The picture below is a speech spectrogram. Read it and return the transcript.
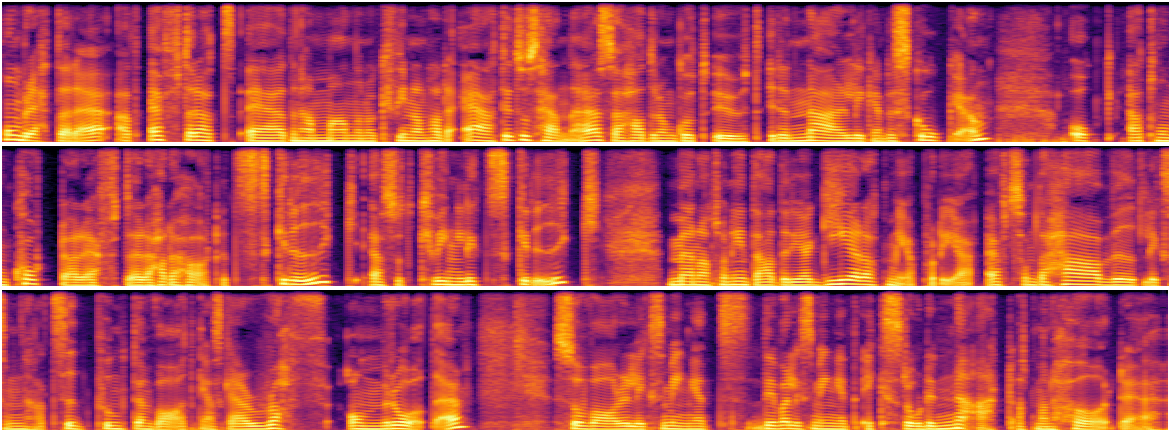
Hon berättade att efter att eh, den här mannen och kvinnan hade ätit hos henne så hade de gått ut i den närliggande skogen och att hon kort därefter hade hört ett skrik, alltså ett kvinnligt skrik, men att hon inte hade reagerat mer på det eftersom det här vid liksom, den här tidpunkten var ett ganska rough område. Så var det liksom inget, det var liksom inget extraordinärt att man hörde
